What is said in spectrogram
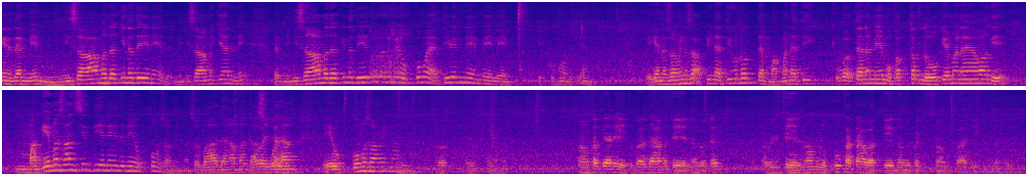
ඒ කියන්නේ දැන් මේ මිනිසාම දකින දේ නේද? මිනිසාම කියන්නේ දැන් මිනිසාම දකින දේ තුලනේ මේ ඔක්කොම ඇති වෙන්නේ මේ මේ ඒ කොහොමද කියන්නේ? ඒ කියන්නේ ස්වාමීන් වහන්සේ අපි නැති වුණොත් දැන් මම නැති තැන මේ මොකක්වත් ලෝකෙම නැහැ වගේ මගේම සංසිද්ධිය නේද මේ ඔක්කොම ස්වාමීන් වහන්සේ. සබහා දහම ගස් ඔය කොළන් ඒ ඔක්කොම ස්වාමීන් වහන්සේ. ඔව්. නමුත් අපි අර හේතුඵල ධර්ම තේරෙනකොට අපිට තේරෙනවා ලොකු කතාවක් තේරෙනවා මේ පටිච්චසමුප්පාදයේ පිළිබඳව.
